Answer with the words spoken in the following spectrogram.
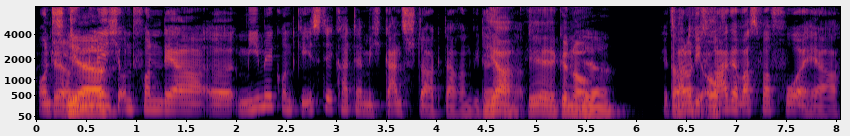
Und ja. stimmlich ja. und von der äh, Mimik und Gestik hat er mich ganz stark daran wieder ja, erinnert. Ja, genau. Ja. Jetzt da war noch die Frage, was war vorher?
